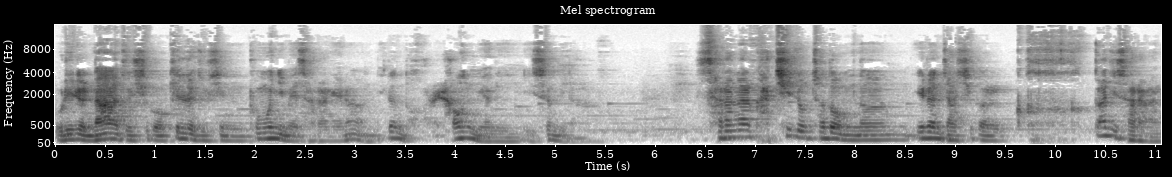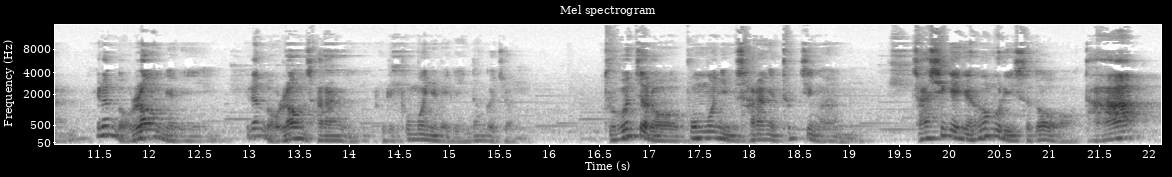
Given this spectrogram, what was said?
우리를 낳아주시고 길러주신 부모님의 사랑에는 이런 놀라운 면이 있습니다. 사랑할 가치조차도 없는 이런 자식을 끝까지 사랑하는 이런 놀라운 면이 이런 놀라운 사랑이 우리 부모님에게 있는 거죠. 두 번째로 부모님 사랑의 특징은 자식에게 허물이 있어도 다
